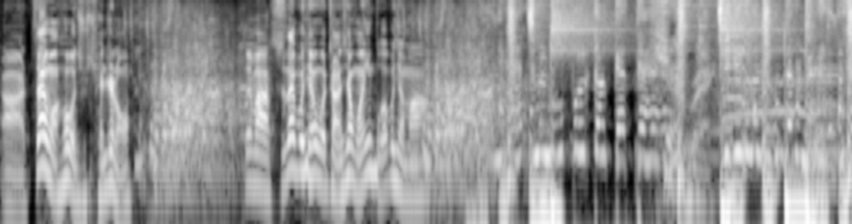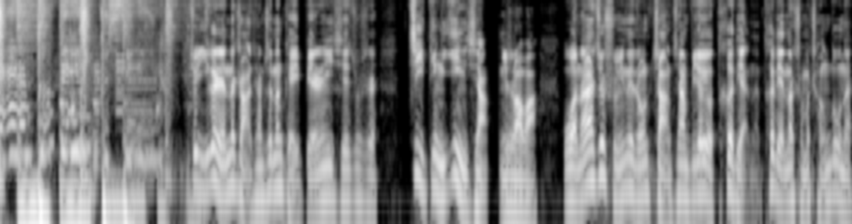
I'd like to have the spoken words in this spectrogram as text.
啊，再往后我就权志龙。对吧？实在不行，我长得像王一博不行吗？就一个人的长相，真能给别人一些就是既定印象，你知道吧？我呢，就属于那种长相比较有特点的，特点到什么程度呢？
